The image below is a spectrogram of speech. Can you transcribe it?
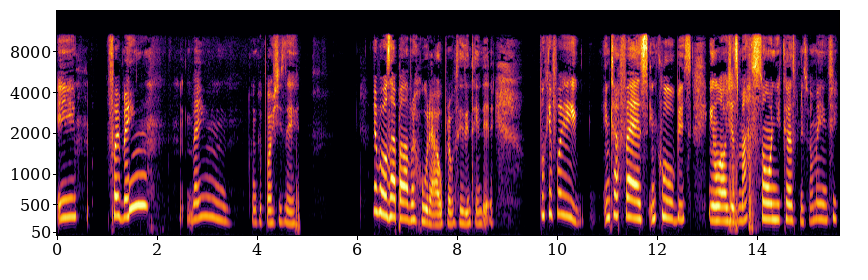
E foi bem. bem. como que eu posso dizer? Eu vou usar a palavra rural para vocês entenderem. Porque foi em cafés, em clubes, em lojas maçônicas, principalmente,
